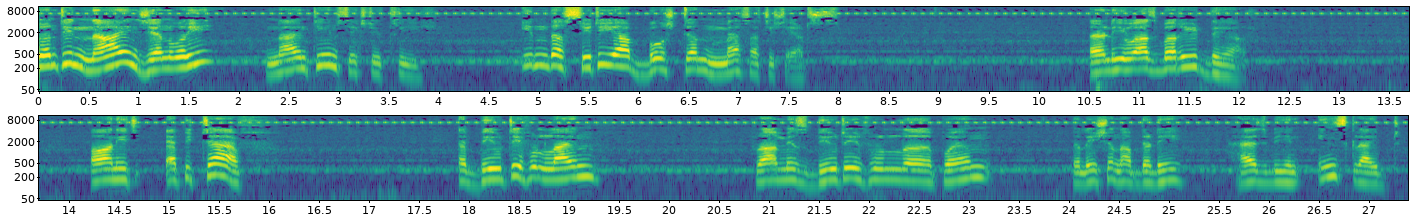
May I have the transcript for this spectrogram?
29 January 1963 in the city of Boston, Massachusetts. And he was buried there. On his epitaph, a beautiful line from his beautiful uh, poem, The Lesson of the Day, has been inscribed.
